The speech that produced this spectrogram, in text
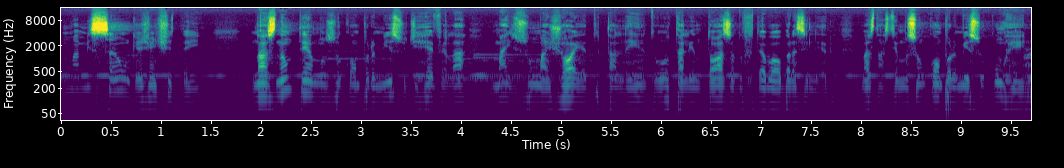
uma missão que a gente tem. Nós não temos o compromisso de revelar mais uma joia do talento ou talentosa do futebol brasileiro, mas nós temos um compromisso com o reino,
